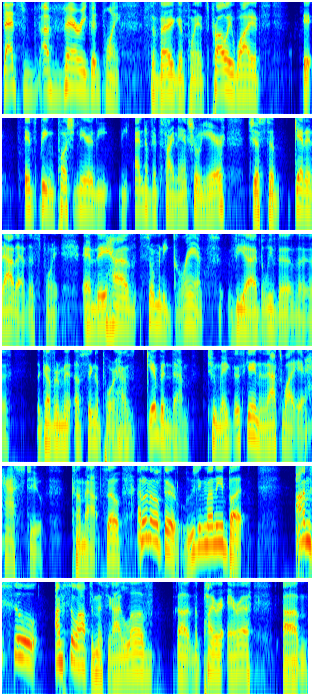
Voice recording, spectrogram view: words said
That's a very good point. It's a very good point. It's probably why it's it it's being pushed near the the end of its financial year just to get it out at this point. And they have so many grants via, I believe, the the the government of Singapore has given them to make this game, and that's why it has to come out. So I don't know if they're losing money, but I'm still I'm still optimistic. I love uh, the pirate era. Um,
